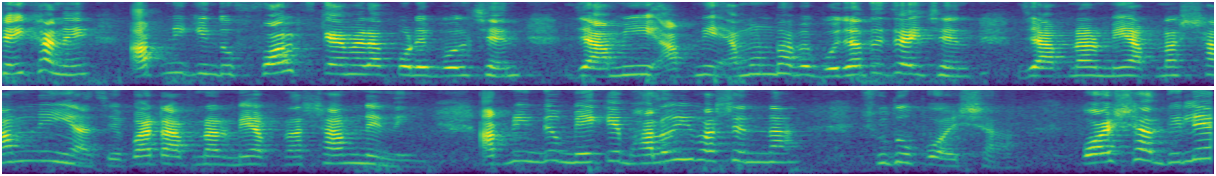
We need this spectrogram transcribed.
সেইখানে আপনি কিন্তু ফলস ক্যামেরা করে বলছেন যে আমি, আপনি এমনভাবে বোঝাতে চাইছেন যে আপনার মেয়ে আপনার সামনেই আছে বাট আপনার মেয়ে আপনার সামনে নেই। আপনি কিন্তু মেয়েকে ভালোই বাসেন না, শুধু পয়সা। পয়সা দিলে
